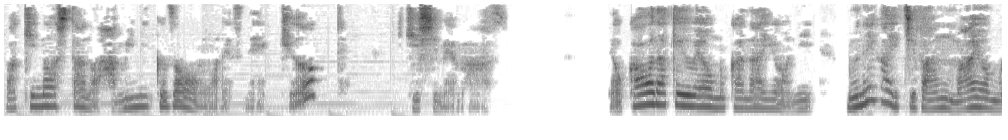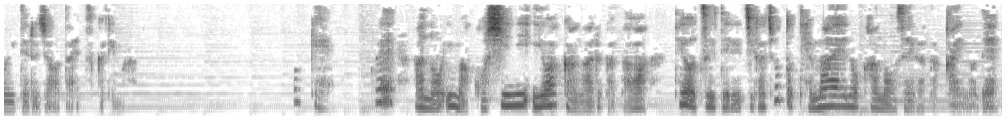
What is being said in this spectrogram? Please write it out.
脇の下のはみ肉ゾーンをですね、キューって引き締めます。でお顔だけ上を向かないように、胸が一番前を向いてる状態作ります。OK。これ、あの、今腰に違和感がある方は、手をついてる位置がちょっと手前の可能性が高いので、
